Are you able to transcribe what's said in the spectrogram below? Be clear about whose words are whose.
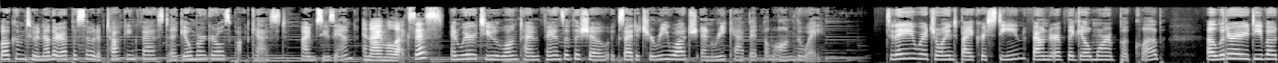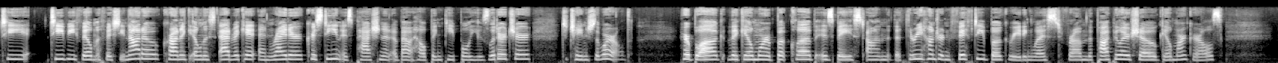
Speaker 1: Welcome to another episode of Talking Fast, a Gilmore Girls podcast. I'm Suzanne.
Speaker 2: And I'm Alexis.
Speaker 1: And we're two longtime fans of the show, excited to rewatch and recap it along the way. Today we're joined by Christine, founder of the Gilmore Book Club, a literary devotee, TV film aficionado, chronic illness advocate, and writer. Christine is passionate about helping people use literature to change the world. Her blog, The Gilmore Book Club, is based on the 350 book reading list from the popular show Gilmore Girls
